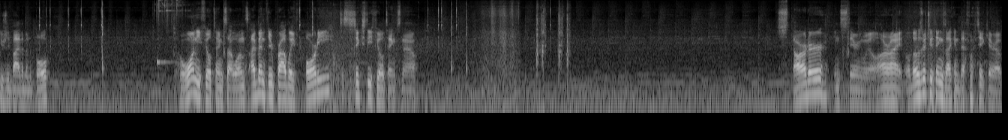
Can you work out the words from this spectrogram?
Usually buy them in bulk. 20 fuel tanks at once. I've been through probably 40 to 60 fuel tanks now. Starter and steering wheel. All right. Well, those are two things I can definitely take care of.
